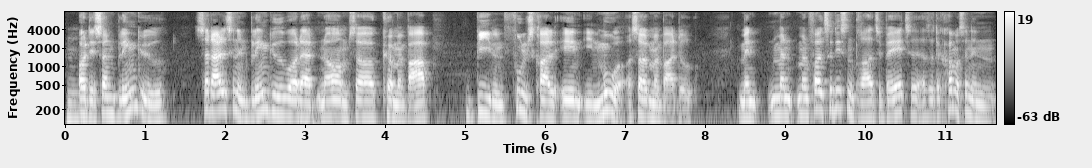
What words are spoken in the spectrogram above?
Hmm. og det er sådan en blinkgyde, så er der aldrig sådan en blinkgyde, hvor der er, Nå, så kører man bare bilen fuld skrald ind i en mur, og så er man bare død. Men man, man får altid lige sådan drejet tilbage til, altså der kommer sådan en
